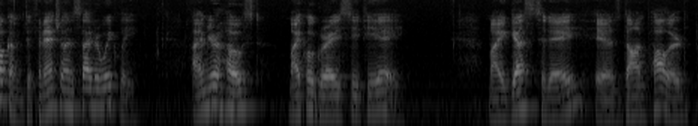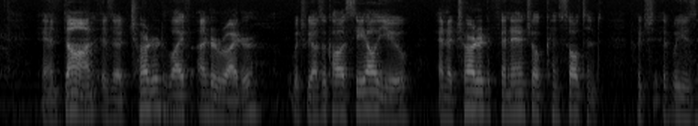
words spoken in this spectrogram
Welcome to Financial Insider Weekly. I'm your host, Michael Gray, CPA. My guest today is Don Pollard, and Don is a chartered life underwriter, which we also call a CLU, and a chartered financial consultant, which we use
